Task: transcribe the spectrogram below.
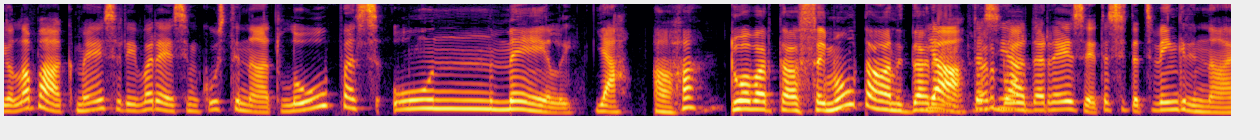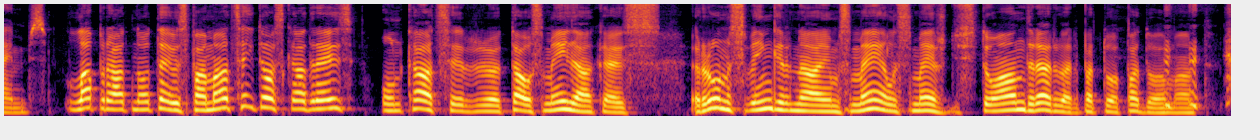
jo labāk mēs arī varēsim kustināt lūpas un mēli. Jā, Aha, to var tā simultāni darīt. Jā tas varbūt. jādara reizē, tas ir tāds vingrinājums. Labprāt no tevis pamācītos kādreiz, un kāds ir uh, tavs mīļākais runas vingrinājums, mēlis, mežģis. To Andri arī var par to padomāt.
